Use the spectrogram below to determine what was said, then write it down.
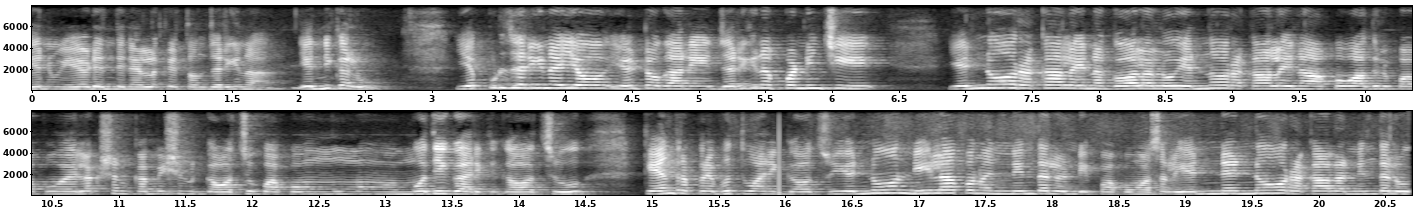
ఎనిమిది ఏడెనిమిది నెలల క్రితం జరిగిన ఎన్నికలు ఎప్పుడు జరిగినాయో ఏంటో కానీ జరిగినప్పటి నుంచి ఎన్నో రకాలైన గోలలు ఎన్నో రకాలైన అపవాదులు పాపం ఎలక్షన్ కమిషన్కి కావచ్చు పాపం మోదీ గారికి కావచ్చు కేంద్ర ప్రభుత్వానికి కావచ్చు ఎన్నో నీలాపన నిందలుండి పాపం. అసలు ఎన్నెన్నో రకాల నిందలు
